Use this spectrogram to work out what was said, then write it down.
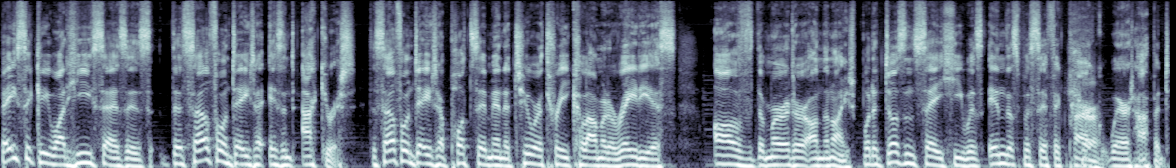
Basically, what he says is the cell phone data isn't accurate. The cell phone data puts him in a two or three kilometer radius of the murder on the night, but it doesn't say he was in the specific park Sure. where it happened.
